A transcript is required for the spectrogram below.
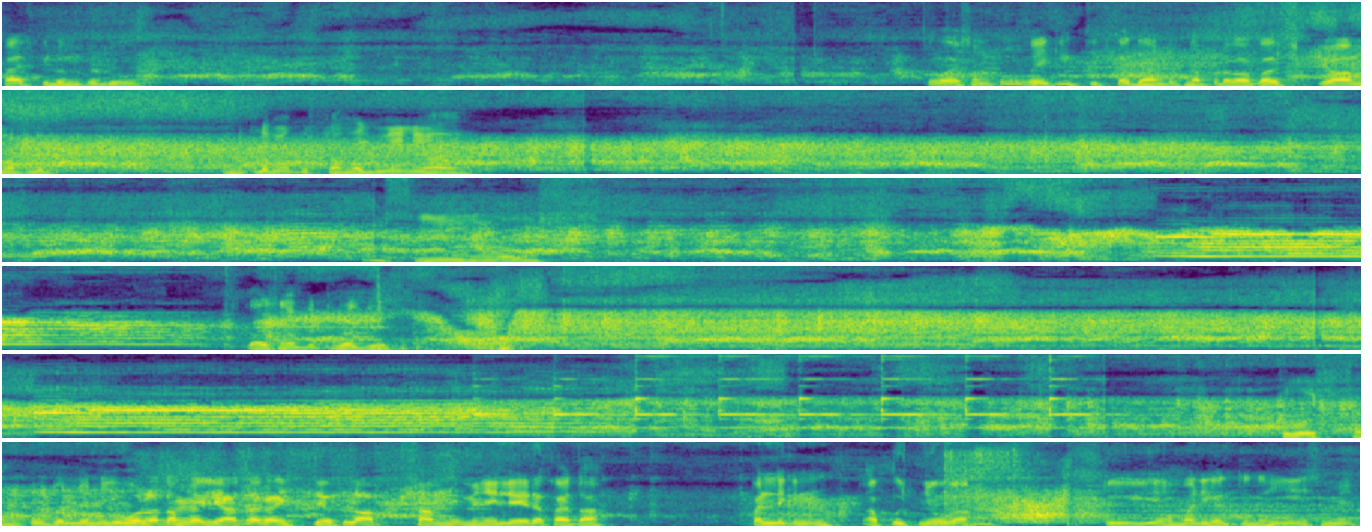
five kilometre दूर। तो वैसे हमको एक एक चीज़ का ध्यान रखना पड़ेगा। गैस क्या मतलब मतलब मैं कुछ समझ में ही नहीं आया। तो हमको उधर लेने की बोला था हमने लिया था गाइस देख लो आप सामने मैंने ले रखा था। पर लेकिन अब कुछ नहीं होगा। तो ये हमारी गलती नहीं है इसमें।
